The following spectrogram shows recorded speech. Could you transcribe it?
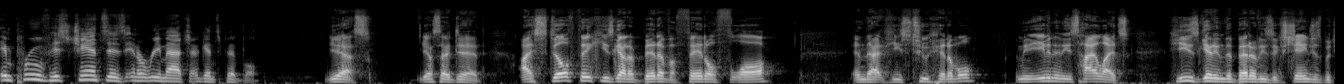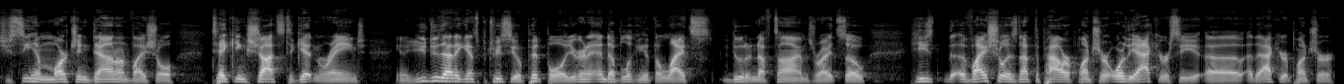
improve his chances in a rematch against Pitbull? Yes. Yes, I did. I still think he's got a bit of a fatal flaw in that he's too hittable. I mean, even in these highlights, he's getting the better of these exchanges, but you see him marching down on Weichel, taking shots to get in range. You know, you do that against Patricio Pitbull, you're going to end up looking at the lights. Do it enough times, right? So he's Weichel is not the power puncher or the accuracy, uh, the accurate puncher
